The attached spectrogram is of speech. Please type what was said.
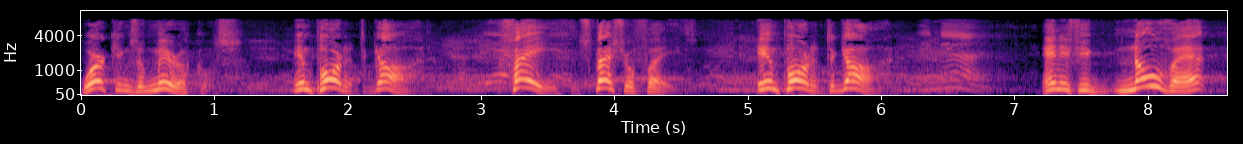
workings of miracles, important to God. Faith, special faith, important to God. And if you know that,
